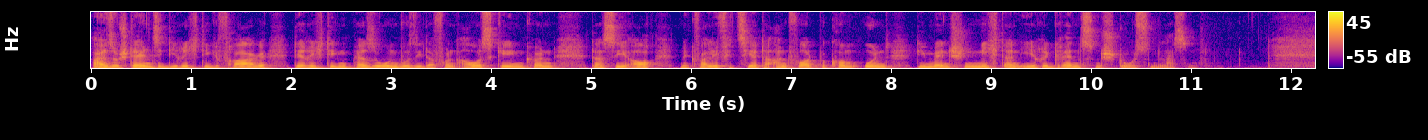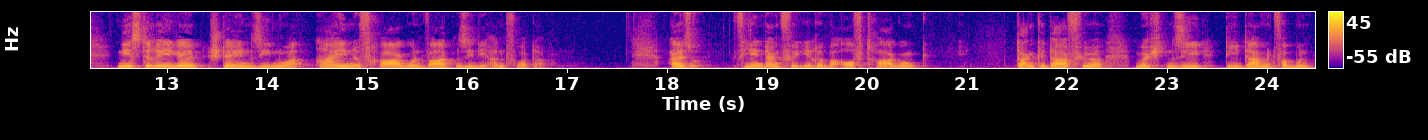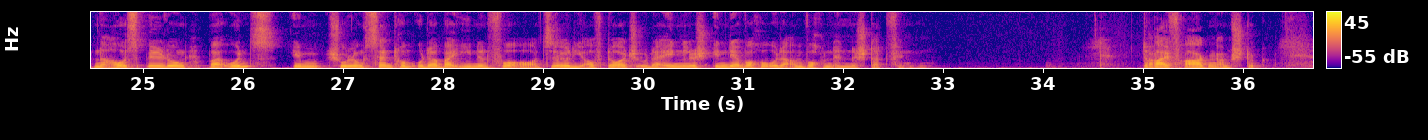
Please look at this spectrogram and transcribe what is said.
Also stellen Sie die richtige Frage der richtigen Person, wo Sie davon ausgehen können, dass Sie auch eine qualifizierte Antwort bekommen und die Menschen nicht an ihre Grenzen stoßen lassen. Nächste Regel, stellen Sie nur eine Frage und warten Sie die Antwort ab. Also, vielen Dank für Ihre Beauftragung. Danke dafür. Möchten Sie die damit verbundene Ausbildung bei uns im Schulungszentrum oder bei Ihnen vor Ort? Soll die auf Deutsch oder Englisch in der Woche oder am Wochenende stattfinden? Drei Fragen am Stück.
